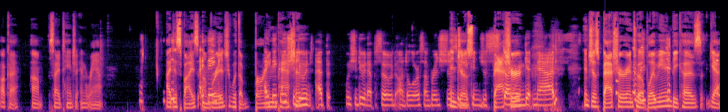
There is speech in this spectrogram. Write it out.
Okay, um, side tangent and rant. I despise I think- Umbridge with a burning think passion. we should do an ep- we should do an episode on Dolores Umbridge just And so just you can just bash her and get mad. and just bash her into oblivion because yeah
